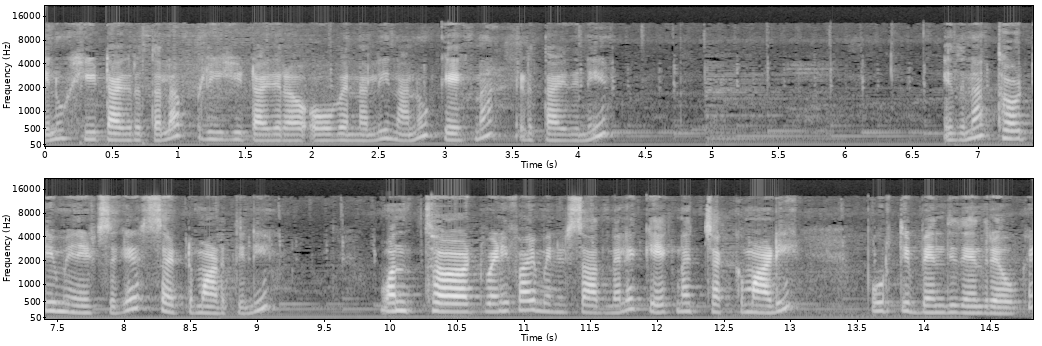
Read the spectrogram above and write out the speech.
ಏನು ಹೀಟ್ ಆಗಿರುತ್ತಲ್ಲ ಪ್ರೀ ಹೀಟ್ ಆಗಿರೋ ಓವೆನ್ನಲ್ಲಿ ನಾನು ಕೇಕ್ನ ಇಡ್ತಾ ಇದ್ದೀನಿ. ಇದನ್ನು ಥರ್ಟಿ ಮಿನಿಟ್ಸ್ಗೆ ಸೆಟ್ ಮಾಡ್ತೀನಿ. ಒಂದು ಥ ಟ್ವೆಂಟಿ ಫೈವ್ ಮಿನಿಟ್ಸ್ ಆದಮೇಲೆ ಕೇಕ್ನ ಚೆಕ್ ಮಾಡಿ ಪೂರ್ತಿ ಬೆಂದಿದೆ ಅಂದರೆ ಓಕೆ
